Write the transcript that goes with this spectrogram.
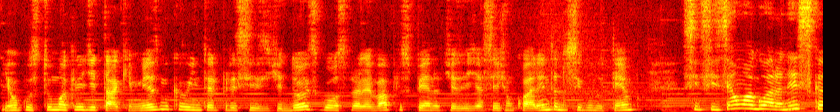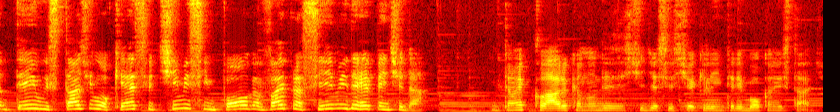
e eu costumo acreditar que, mesmo que o Inter precise de dois gols para levar para os pênaltis e já sejam 40 do segundo tempo, se fizer um agora nesse escanteio, o estádio enlouquece, o time se empolga, vai para cima e de repente dá. Então é claro que eu não desisti de assistir aquele Inter e Boca no estádio.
